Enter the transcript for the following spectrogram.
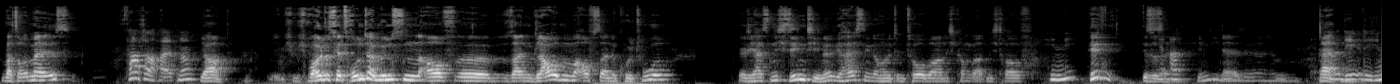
was auch immer er ist. Vater halt, ne? Ja, ich, ich wollte es jetzt runtermünzen auf äh, seinen Glauben, auf seine Kultur. Die heißt nicht Sinti, ne? Wie heißen die nochmal mit dem Turban? Ich komme gerade nicht drauf. Hindi? Hindi. Ist es Ja. ein Hindi? Ne? Naja. Die, die,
